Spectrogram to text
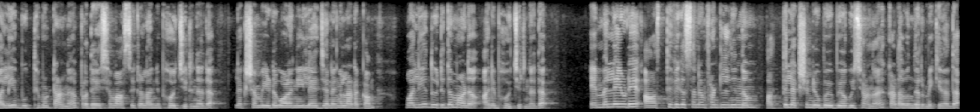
വലിയ ബുദ്ധിമുട്ടാണ് പ്രദേശവാസികൾ അനുഭവിച്ചിരുന്നത്. ലക്ഷം വീട് കോളനിയിലെ ജനങ്ങളടക്കം വലിയ ദുരിതമാണ് അനുഭവിച്ചിരുന്നത്. എം എൽ എയുടെ ആസ്തി വികസന ഫണ്ടിൽ നിന്നും പത്ത് ലക്ഷം രൂപ ഉപയോഗിച്ചാണ് കടവ് നിർമ്മിക്കുന്നത്.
